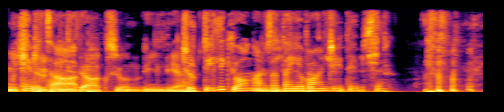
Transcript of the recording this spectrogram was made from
Hiç Evet Türk abi. dilde aksiyonu değildi yani. Türk değildi ki onlar zaten Değildi, yabancıydı hepsi. işte.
